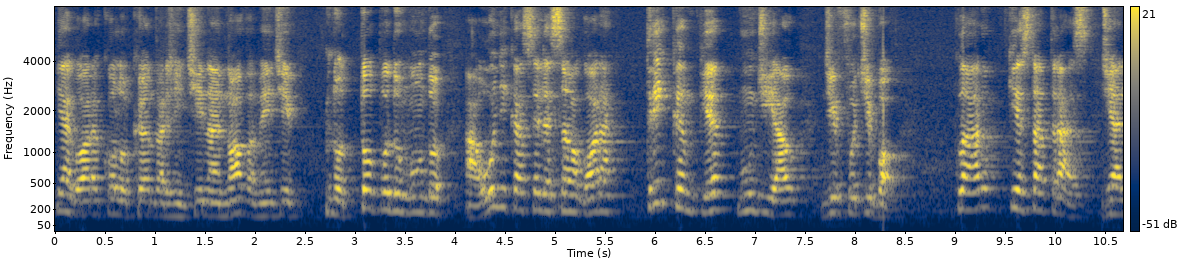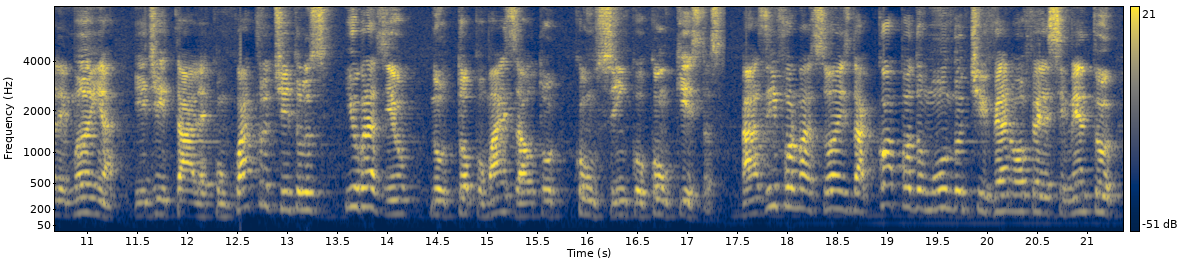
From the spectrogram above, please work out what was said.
e agora colocando a Argentina novamente no topo do mundo, a única seleção agora tricampeã mundial de futebol. Claro que está atrás de Alemanha e de Itália com quatro títulos e o Brasil no topo mais alto com cinco conquistas. As informações da Copa do Mundo tiveram oferecimento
